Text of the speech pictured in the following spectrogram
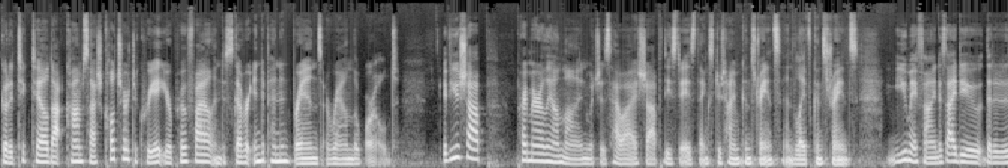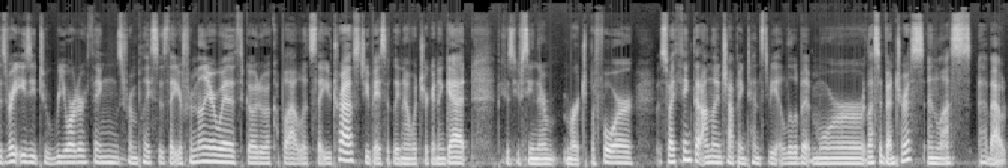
Go to tictail.com slash culture to create your profile and discover independent brands around the world. If you shop primarily online, which is how I shop these days, thanks to time constraints and life constraints, you may find, as I do, that it is very easy to reorder things from places that you're familiar with. Go to a couple outlets that you trust. You basically know what you're going to get because you've seen their merch before. So I think that online shopping tends to be a little bit more less adventurous and less about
